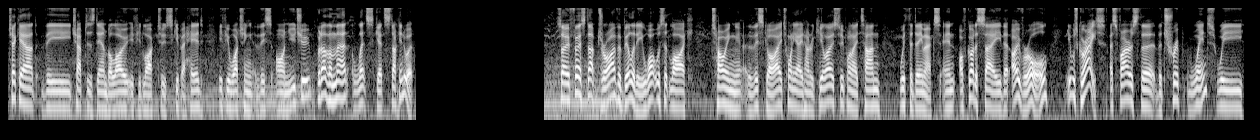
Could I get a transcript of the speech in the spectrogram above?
Check out the chapters down below if you'd like to skip ahead if you're watching this on YouTube. But other than that, let's get stuck into it. So first up, drivability. What was it like towing this guy, 2,800 kilos, 2.8 ton, with the D-Max? And I've got to say that overall, it was great. As far as the, the trip went, we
